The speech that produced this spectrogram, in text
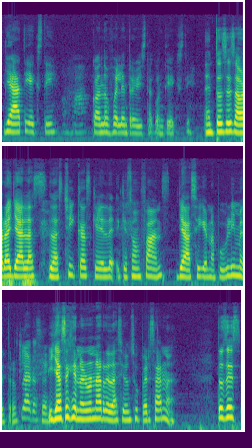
ya TXT, cuando fue la entrevista con TXT. Entonces ahora ya las, las chicas que, le- que son fans ya siguen a Publímetro. Claro. Sí. Y ya se generó una relación súper sana. Entonces,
